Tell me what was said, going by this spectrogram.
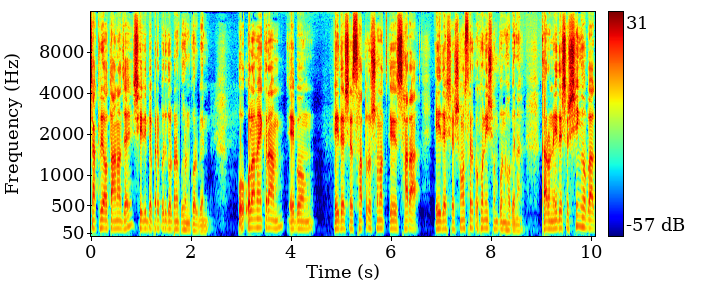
চাকরি আওতা আনা যায়, সেই ব্যাপারে পরিকল্পনা গ্রহণ করবেন। ও ওলামা একরাম এবং এই দেশের ছাত্র সমাজকে ছাড়া এই দেশের সংস্কার কখনোই সম্পূর্ণ হবে না। কারণ এই দেশের সিংহভাগ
